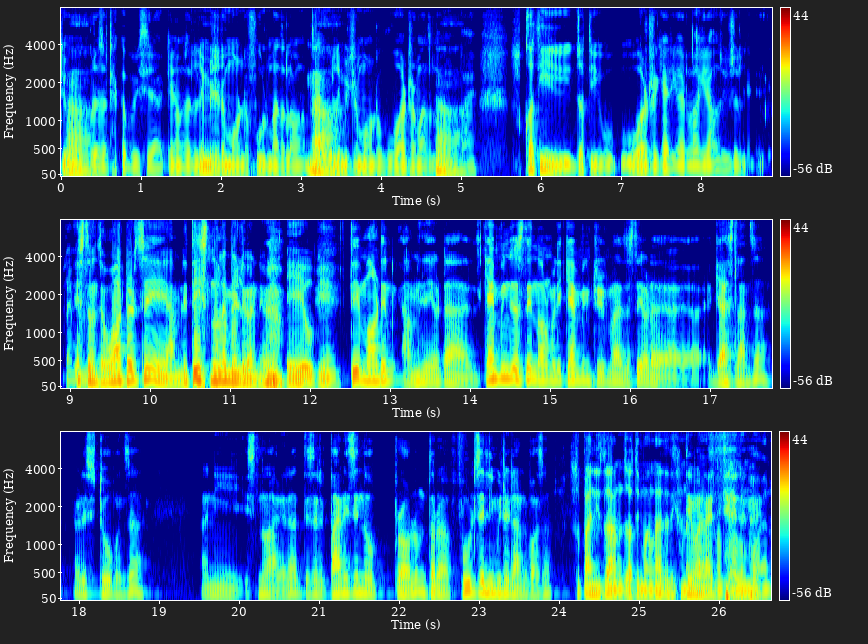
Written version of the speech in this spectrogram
त्यो। कुरा चाहिँ ठ्याक्क बिर्सिरहेको किन भन्छ लिमिटेड अमाउन्ट अफ फुड मात्र लगाउन पायो लिमिटेड अमाउन्ट अफ वाटर मात्र लगाउन अँ। पायो कति जति वाटर क्यारी गरेर लगिरहन्छ युजली यस्तो हुन्छ वाटर चाहिँ हामीले त्यही स्नोलाई मेल्ट गर्ने हो। ए ओके त्यही माउन्टेन हामीले एउटा क्याम्पिङ जस्तै नर्मली क्याम्पिङ ट्रिपमा जस्तै एउटा ग्यास लान्छ एउटा स्टोभ हुन्छ। अनि स्नो हालेर त्यसरी पानी चाहिँ नो प्रब्लम तर फुड चाहिँ लिमिटेड लानुपर्छ। सो पानी चाहिँ हामी जति मन लाग्यो त्यति खान प्रब्लम भएन।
